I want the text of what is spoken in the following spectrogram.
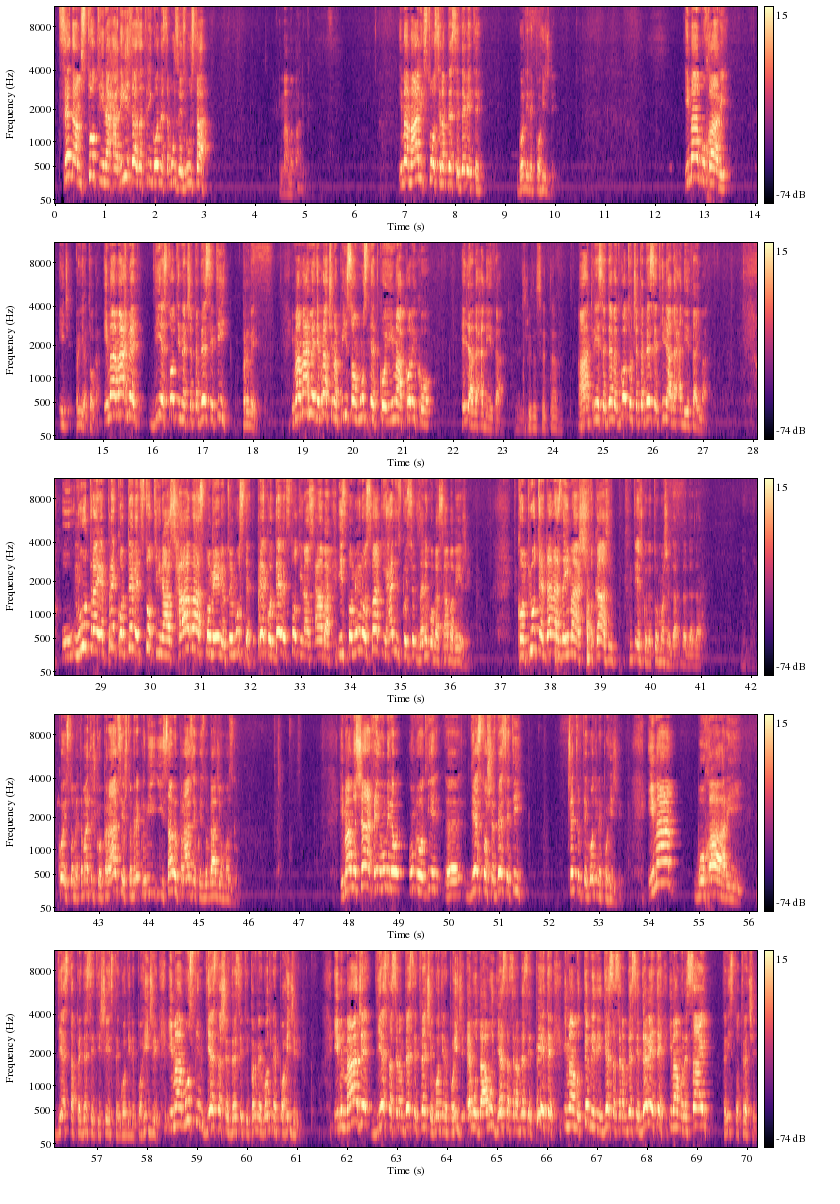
sedam stotina haditha za tri godine sam uzeo iz usta imama Malika. Ima Malik 179. godine po hijđdi. Imam Buhari, iđe prije toga. Imam Ahmed 241. Imam Ahmed je braću napisao musnet koji ima koliko hiljada haditha? 39. A, 39, gotovo 40 hiljada haditha ima. Unutra je preko 900 ashaba spomenuo, to je musnet, preko 900 ashaba i spomenuo svaki hadis koji se za nekoga ashaba veže. Kompjuter danas da imaš, što kažu, teško da to može da, da, da, da. Koje su to matematičke operacije, što bi rekli mi, i same operacije koje se događaju u mozgu. Imamo Šafi umre, umre od dvije, e, 264. godine po hijđri. Imam Buhari 256. godine po hijđri. Imam Muslim 261. godine po hijđri. Ibn Mađe 273. godine po Hidži, Ebu Davud 275. Imamo Tirmidhi 279. Imamo Nesai 303.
